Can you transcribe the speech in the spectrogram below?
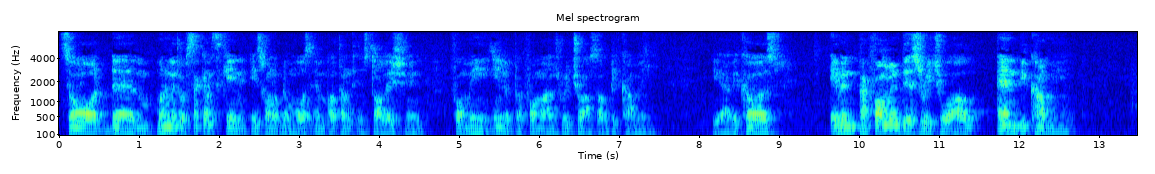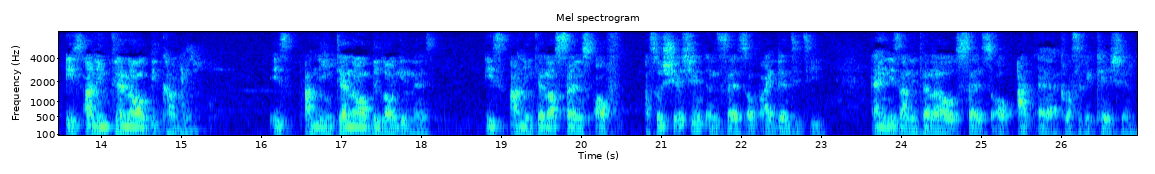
So the Monument of Second Skin is one of the most important installation for me in the performance rituals of becoming. Yeah, because even performing this ritual and becoming is an internal becoming is an internal belongingness, is an internal sense of association and sense of identity, and it's an internal sense of uh, classification.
